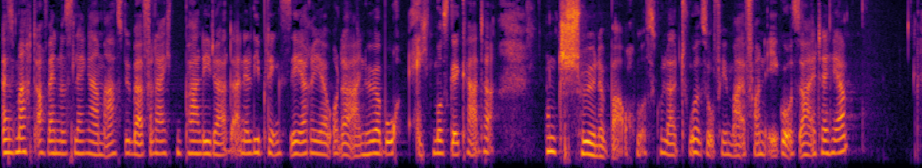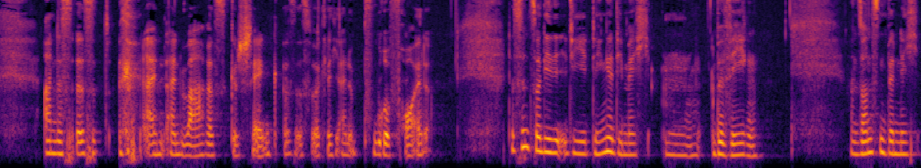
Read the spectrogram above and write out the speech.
Es macht, auch wenn du es länger machst, über vielleicht ein paar Lieder, deine Lieblingsserie oder ein Hörbuch, echt Muskelkater und schöne Bauchmuskulatur, so viel mal von Ego-Seite her. Und es ist ein, ein wahres Geschenk. Es ist wirklich eine pure Freude. Das sind so die, die Dinge, die mich mh, mm, bewegen. Ansonsten bin ich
